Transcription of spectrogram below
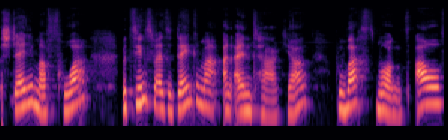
stell dir mal vor, beziehungsweise denke mal an einen Tag, ja. Du wachst morgens auf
